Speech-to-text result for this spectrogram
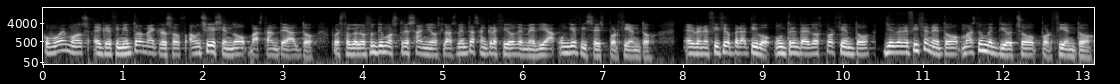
Como vemos, el crecimiento de Microsoft aún sigue siendo bastante alto, puesto que en los últimos tres años las ventas han crecido de media un 16%, el beneficio operativo un 32% y el beneficio neto más de un 28%,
